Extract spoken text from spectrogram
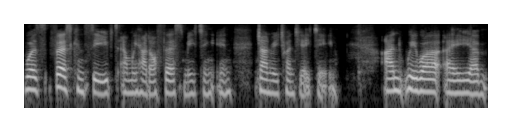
was first conceived, and we had our first meeting in January 2018. And we were a, um,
